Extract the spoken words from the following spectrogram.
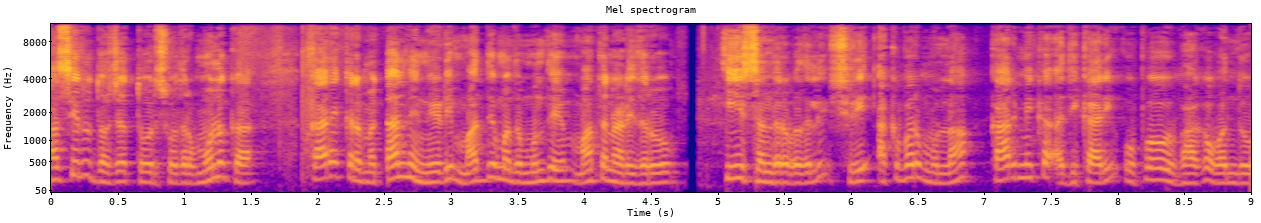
ಹಸಿರು ಧ್ವಜ ತೋರಿಸುವುದರ ಮೂಲಕ ಕಾರ್ಯಕ್ರಮ ಚಾಲನೆ ನೀಡಿ ಮಾಧ್ಯಮದ ಮುಂದೆ ಮಾತನಾಡಿದರು. ಈ ಸಂದರ್ಭದಲ್ಲಿ ಶ್ರೀ ಅಕ್ಬರ್ ಮುಲ್ಲಾ, ಕಾರ್ಮಿಕ ಅಧಿಕಾರಿ ಉಪವಿಭಾಗ ಒಂದು,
